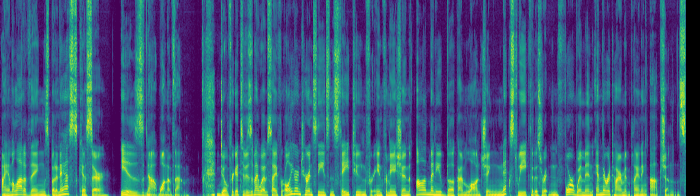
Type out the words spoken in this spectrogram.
I am a lot of things, but an ass kisser is not one of them. Don't forget to visit my website for all your insurance needs and stay tuned for information on my new book I'm launching next week that is written for women and their retirement planning options.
